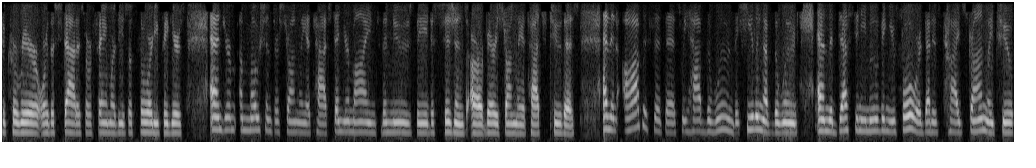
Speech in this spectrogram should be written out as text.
the career or the status or fame or these authority figures. And your emotions are strongly attached and your mind, the news, the decisions are very strongly attached to this. And then opposite this, we have the wound, the healing of the wound and the destiny moving you forward that is tied strongly to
